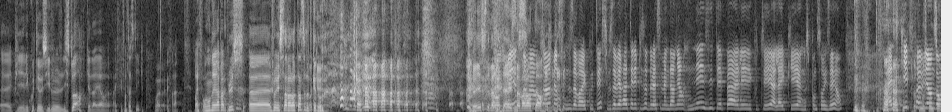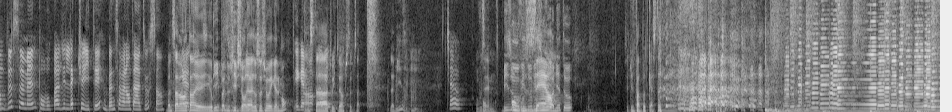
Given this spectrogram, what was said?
Euh, et puis écoutez aussi l'histoire qu'il y a derrière I Feel Fantastic. Ouais, ouais. Bref, on n'en dira pas plus. Euh, joyeux Saint-Valentin, c'est notre cadeau. Joyeux Saint-Valentin. Joyeux Saint-Valentin. Saint-Valentin, Merci de nous avoir écoutés. Si vous avez raté l'épisode de la semaine dernière, n'hésitez pas à aller l'écouter, à liker, à nous sponsoriser. Hein. Askip revient dans deux semaines pour vous parler de l'actualité. Bonne Saint-Valentin à tous. hein. Bonne Saint-Valentin Et n'oubliez pas de nous suivre sur les réseaux sociaux également. Également. Insta, Ah oui. Twitter, tout ça, tout ça. La bise, Ciao. On vous aime. Bisous, On vous bisous, bisous. aime. À bientôt. c'est une fin de podcast.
